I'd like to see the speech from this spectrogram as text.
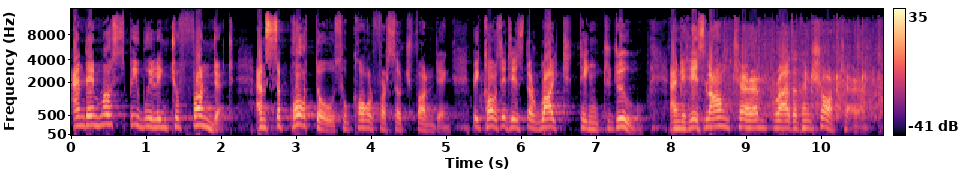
And they must be willing to fund it and support those who call for such funding because it is the right thing to do and it is long term rather than short term.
